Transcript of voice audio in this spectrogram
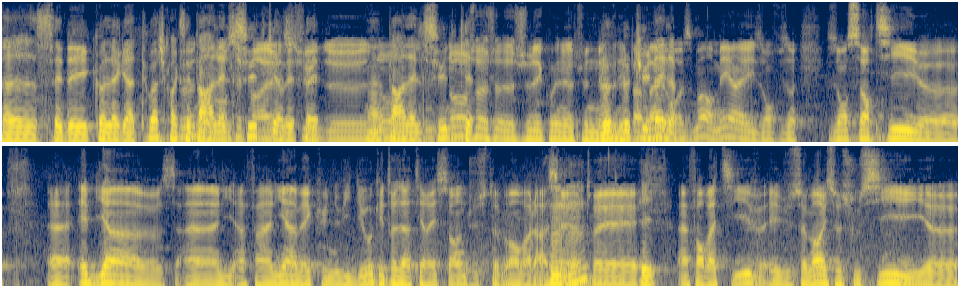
euh, c'est des collègues à toi. Je crois que c'est Parallèle Sud qui avait fait un Parallèle Sud. Non, je, les connais, je ne les connais pas tunnel. malheureusement, mais ils ont ils ont sorti euh, eh bien, euh, un, enfin, un lien avec une vidéo qui est très intéressante, justement. Voilà, c'est mhm. très informative et justement, il se soucie euh,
